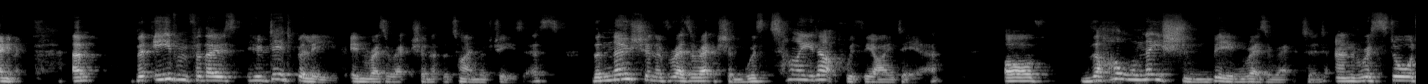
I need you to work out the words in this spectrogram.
Anyway, um, but even for those who did believe in resurrection at the time of Jesus, the notion of resurrection was tied up with the idea of the whole nation being resurrected and restored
